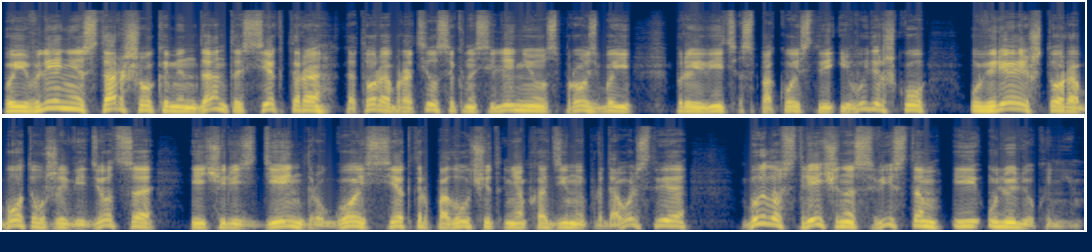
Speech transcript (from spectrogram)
Появление старшего коменданта сектора, который обратился к населению с просьбой проявить спокойствие и выдержку, уверяя, что работа уже ведется и через день-другой сектор получит необходимое продовольствие, было встречено свистом и улюлюканьем.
